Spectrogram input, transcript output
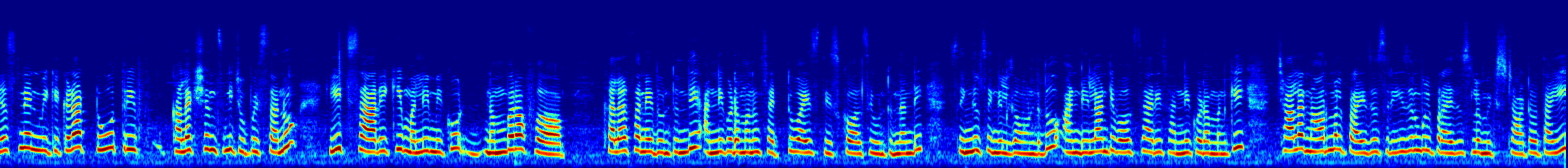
జస్ట్ నేను మీకు ఇక్కడ టూ త్రీ కలెక్షన్స్ని చూపిస్తాను. ఈచ్ శారీకి మళ్ళీ మీకు నంబర్ ఆఫ్ కలర్స్ అనేది ఉంటుంది. అన్నీ కూడా మనం సెట్ వైజ్ తీసుకోవాల్సి ఉంటుందండి. సింగిల్ సింగిల్గా ఉండదు. అండ్ ఇలాంటి వర్క్ శారీస్ అన్నీ కూడా మనకి చాలా నార్మల్ ప్రైజెస్ రీజనబుల్ ప్రైజెస్లో మీకు స్టార్ట్ అవుతాయి.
